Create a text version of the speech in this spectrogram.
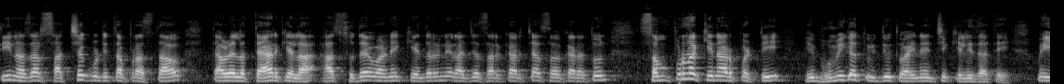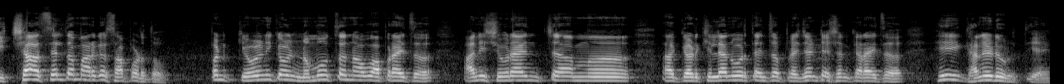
तीन हजार सातशे कोटीचा प्रस्ताव त्यावेळेला तयार केला. हा सुदैवाने केंद्र आणि राज्य सरकारच्या सहकार्यातून संपूर्ण किनारपट्टी ही भूमिगत विद्युत वाहिन्यांची केली जाते. मग इच्छा असेल तर मार्ग सापडतो. पण केवळ आणि केवळ नमोचं नाव वापरायचं आणि शिवरायांच्या म, गडकिल्ल्यांवर त्यांचं प्रेझेंटेशन करायचं ही घाणेडी वृत्ती आहे.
